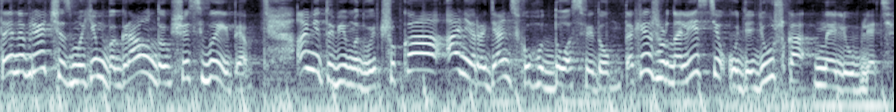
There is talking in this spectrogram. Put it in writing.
Та й навряд чи з моїм бекграундом щось вийде. Ані тобі Медведчука, ані радянського досвіду. Таких журналістів у дядюшка не люблять.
